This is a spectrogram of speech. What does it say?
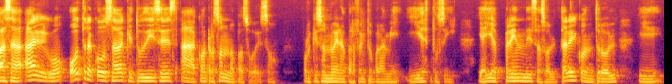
pasa algo, otra cosa que tú dices, ah, con razón no pasó eso, porque eso no era perfecto para mí, y esto sí. Y ahí aprendes a soltar el control y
